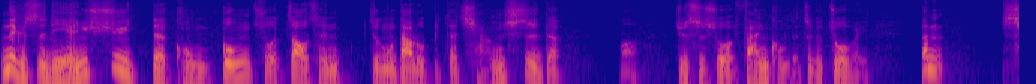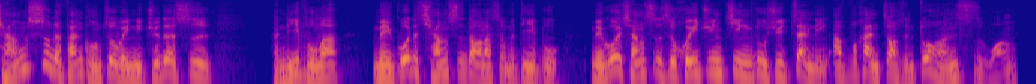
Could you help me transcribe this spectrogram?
那个是连续的恐攻所造成中共大陆比较强势的哦，就是说反恐的这个作为。那强势的反恐作为，你觉得是很离谱吗？美国的强势到了什么地步？美国的强势是挥军进入去占领阿富汗，造成多少人死亡？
